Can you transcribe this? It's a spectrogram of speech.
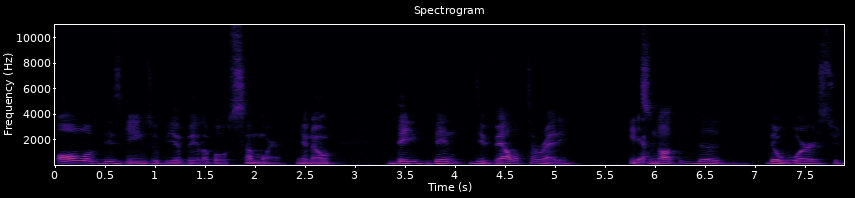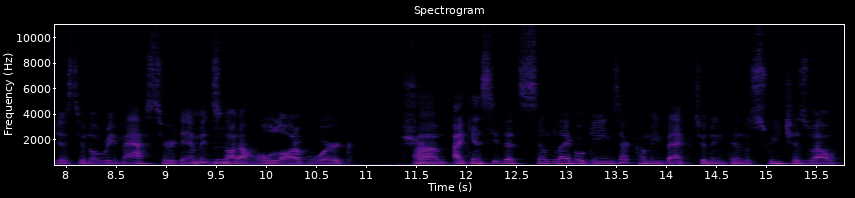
all of these games will be available somewhere. You know, they've been developed already. It's yeah. not the the worst to just you know remaster them. Mm-hmm. It's not a whole lot of work. Sure. Um, I can see that some Lego games are coming back to Nintendo Switch as well.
